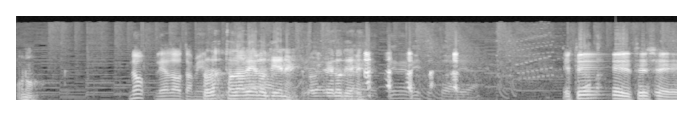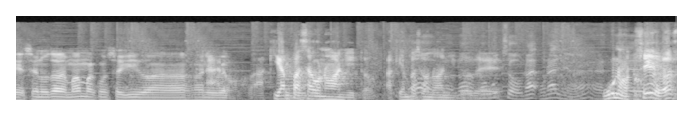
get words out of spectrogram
¿O no? No, le ha dado también. Toda- todavía lo tiene, todavía lo tiene. Tiene- Tiene listos todavía. Este, este se, se nota además más conseguido a, a nivel. Aquí han pasado unos añitos. Aquí han pasado No, unos no, añitos no, no de. mucho, una- un año, ¿eh? Uno, Este- sí, o dos.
